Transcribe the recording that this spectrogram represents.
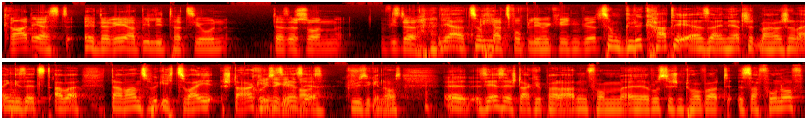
gerade erst in der Rehabilitation, dass er schon wieder ja, zum, Herzprobleme kriegen wird. Zum Glück hatte er seinen Herzschrittmacher schon eingesetzt, aber da waren es wirklich zwei starke, Grüße sehr, sehr, sehr, Grüße gehen raus, äh, sehr, sehr starke Paraden vom äh, russischen Torwart Safonov.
